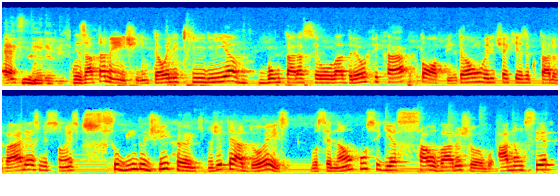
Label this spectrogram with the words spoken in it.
É. História, bicho. Exatamente. Então ele queria voltar a ser o ladrão e ficar top. Então ele tinha que executar várias missões subindo de rank. No GTA 2, você não conseguia salvar o jogo, a não ser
